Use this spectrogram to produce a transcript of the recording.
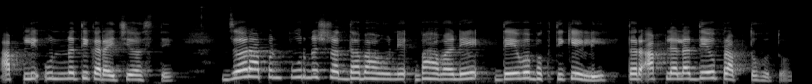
आपली उन्नती करायची असते. जर आपण पूर्ण श्रद्धा भावने भावाने देवभक्ती केली तर आपल्याला देव प्राप्त होतो.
